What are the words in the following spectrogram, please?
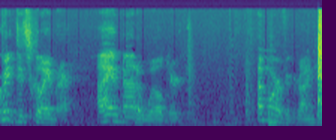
Quick disclaimer I am not a welder, I'm more of a grinder.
